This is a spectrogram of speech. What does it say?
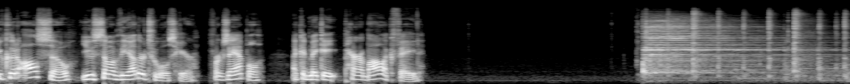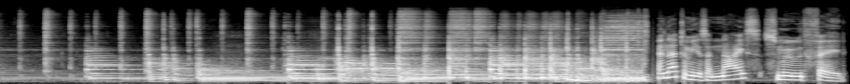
You could also use some of the other tools here. For example, I could make a parabolic fade. And that to me is a nice, smooth fade.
